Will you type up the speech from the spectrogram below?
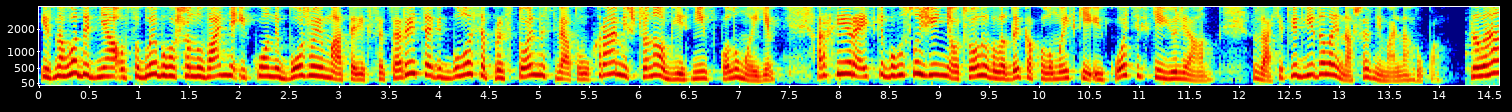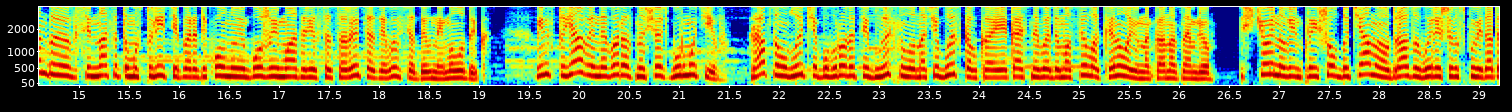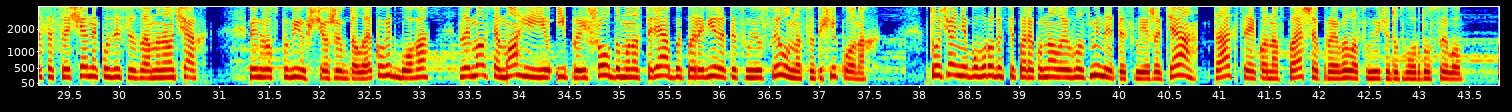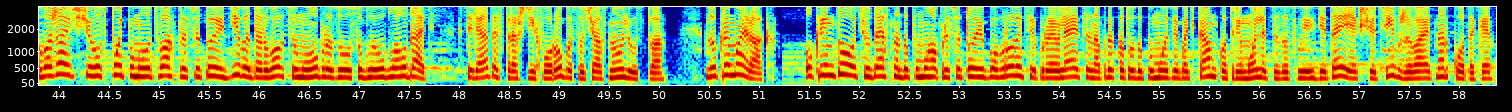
Із нагоди дня особливого шанування ікони Божої Матері Всецариця відбулося престольне свято у храмі, що на об'їзній в Коломиї. Архієрейське богослужіння очолив владика Коломийський і Косівський Юліан. Захід відвідала й наша знімальна група. За легендою, в 17 столітті перед іконою Божої Матері Всецариця з'явився дивний молодик. Він стояв і невиразно щось бурмотів. Раптом обличчя Богородиці блиснуло, наче блискавка, і якась невидима сила кинула юнака на землю. Щойно він прийшов до тями, одразу вирішив сповідатися священнику зі сльозами на очах. Він розповів, що жив далеко від Бога, займався магією і прийшов до монастиря, аби перевірити свою силу на святих іконах. Втручання Богородиці переконало його змінити своє життя. Так ця ікона вперше проявила свою чудотворну силу. Вважають, що Господь по молитвах Пресвятої Діви дарував цьому образу особливу благодать зціляти страшні хвороби сучасного людства, зокрема й рак. Окрім того, чудесна допомога Пресвятої Богородиці проявляється, наприклад, у допомозі батькам, котрі моляться за своїх дітей, якщо ті вживають наркотики.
